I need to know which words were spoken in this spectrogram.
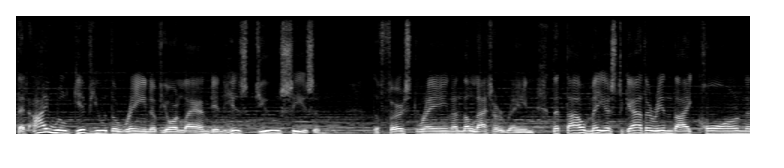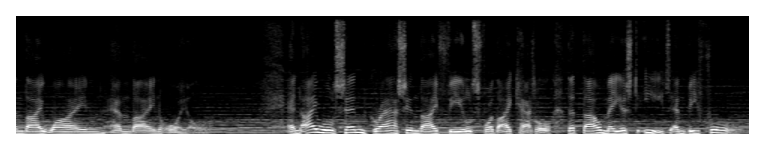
that I will give you the rain of your land in his due season, the first rain and the latter rain, that thou mayest gather in thy corn and thy wine and thine oil. And I will send grass in thy fields for thy cattle, that thou mayest eat and be full.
